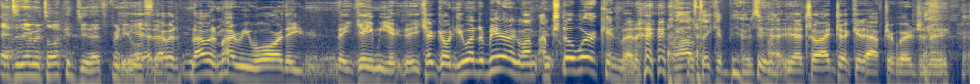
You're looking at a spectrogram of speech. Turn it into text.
And so they were talking to you. That's pretty Yeah, awesome. that was that was my reward. They they gave me. They kept going. Do you want a beer? I go. I'm, I'm still working, but I'll take a beer. Yeah, yeah. So I took it afterwards, and I.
